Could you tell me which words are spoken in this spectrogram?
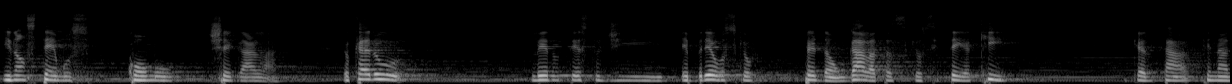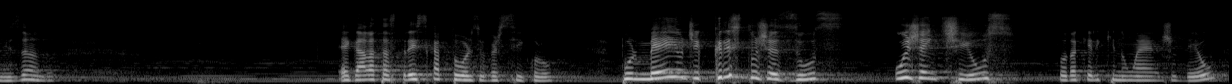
E nós temos como chegar lá. Eu quero ler o texto de Hebreus que eu, perdão, Gálatas que eu citei aqui. Quero estar finalizando. É Gálatas 3:14 o versículo. Por meio de Cristo Jesus, os gentios, todo aquele que não é judeu,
